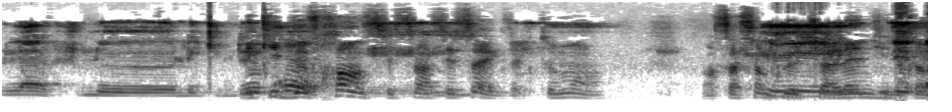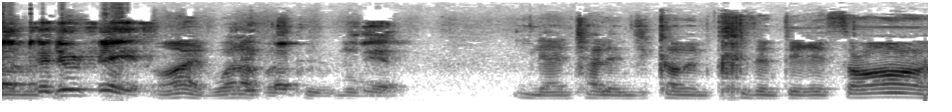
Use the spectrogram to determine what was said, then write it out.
lâche l'équipe de France. L'équipe de France, c'est ça, c'est ça, exactement. En sachant que le challenge, il, est, quand pas prêt de le faire. Ouais, voilà, parce que... il a un challenge quand même très intéressant.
